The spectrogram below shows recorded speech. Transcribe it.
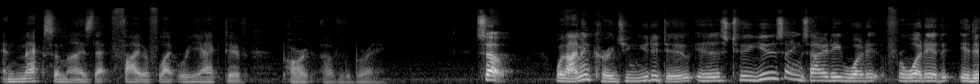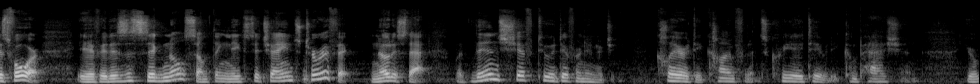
and maximize that fight or flight reactive part of the brain. So, what I'm encouraging you to do is to use anxiety what it, for what it, it is for. If it is a signal something needs to change, terrific. Notice that. But then shift to a different energy clarity, confidence, creativity, compassion, your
